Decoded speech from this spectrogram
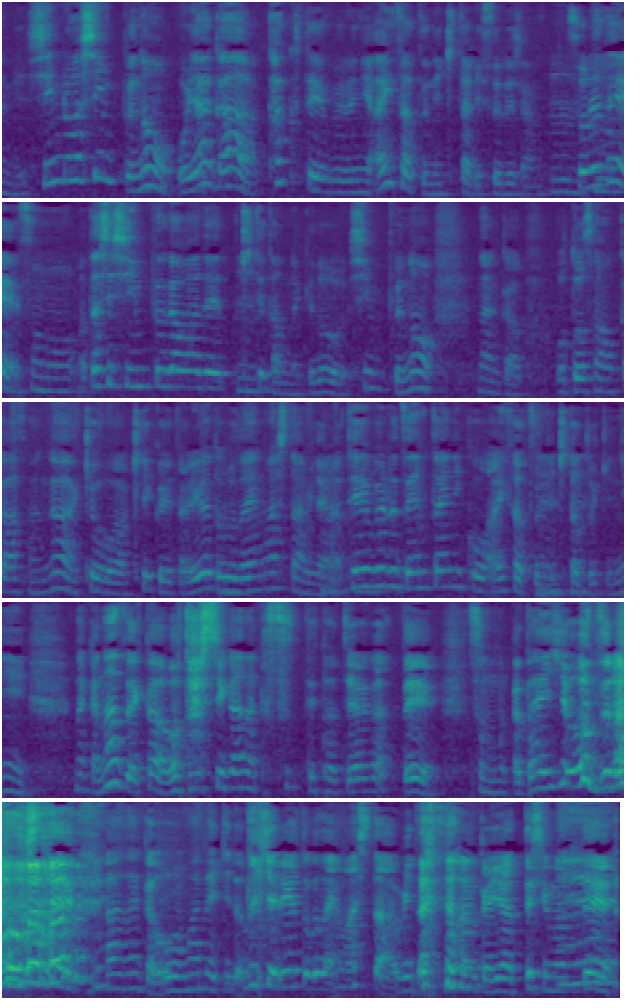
何？新郎新婦の親が各テーブルに挨拶に来たりするじゃん、うんそれでその私新婦側で来てたんだけど、新婦のなんかお父さんお母さんが「今日は来てくれてありがとうございました」みたいな、うん。テーブル全体にこう挨拶に来た時に、なんかなぜか私がなんかスッて立ち上がってそのなんか代表面をして「あなんかお招きいただきありがとうございました」みたいななんかやってしまって、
